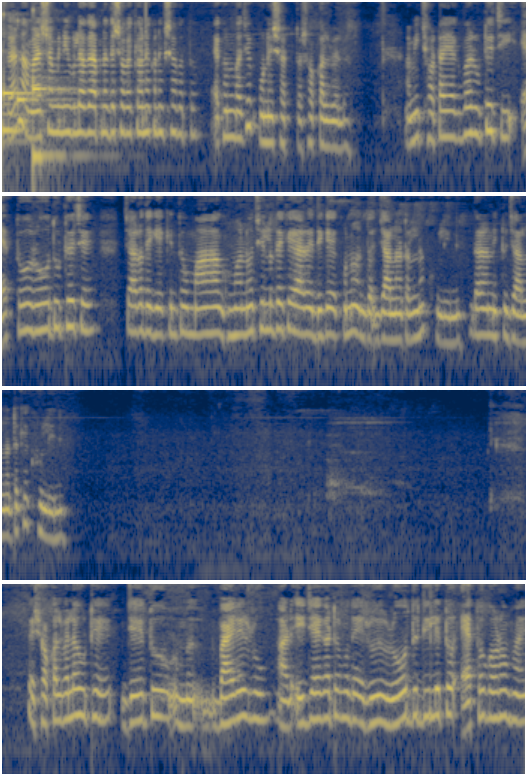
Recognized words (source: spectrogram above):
নমস্কার। আমার স্বামী নিউলাগে আপনাদের সবাইকে অনেক অনেক স্বাগত। এখন বাজে পৌনে সাতটা, সকালবেলা। আমি ছটায় একবার উঠেছি, এত রোদ উঠেছে চারোদিকে, কিন্তু মা ঘুমানো ছিল দেখে আর এদিকে কোনো জালনা টালনা খুলিনি। দাঁড়ান, একটু জালনাটাকে খুলিনি। তাই সকালবেলা উঠে যেহেতু বাইরের রুম আর এই জায়গাটার মধ্যে রোদ দিলে তো এত গরম হয়,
